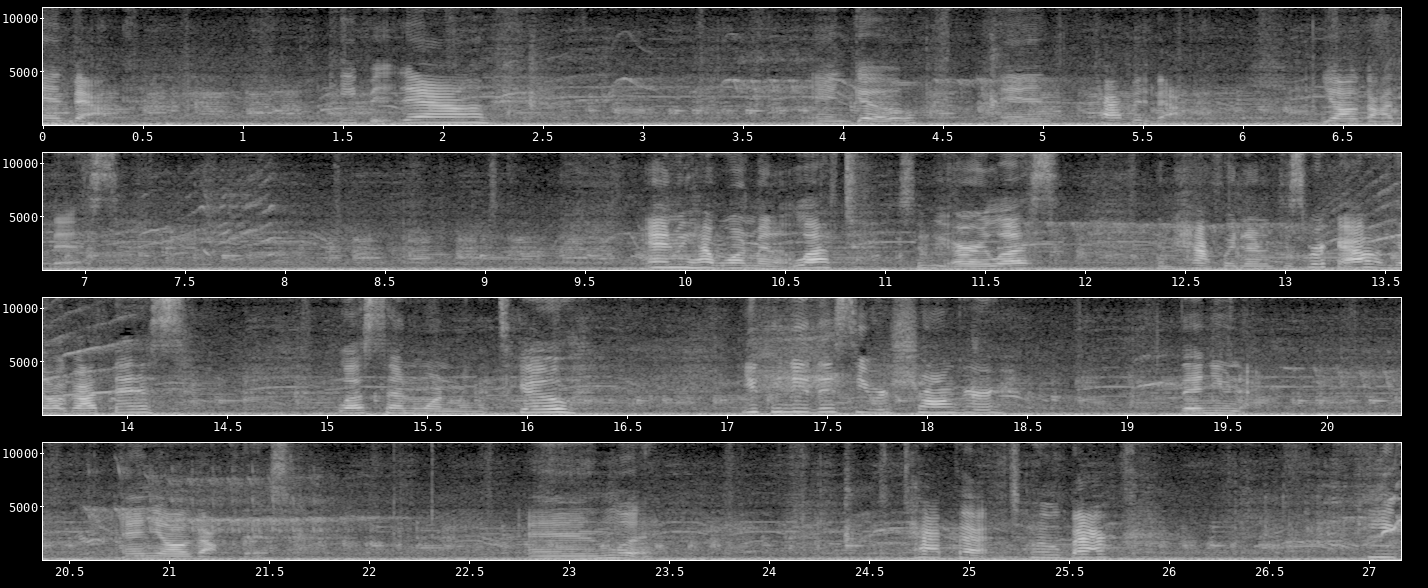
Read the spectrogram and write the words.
and back keep it down, and go, and tap it back. Y'all got this. And we have one minute left, so we are less than halfway done with this workout. Y'all got this. Less than one minute to go. You can do this, you are stronger than you know. And y'all got this. And look, tap that toe back. Keep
